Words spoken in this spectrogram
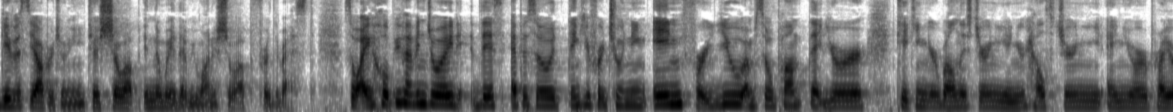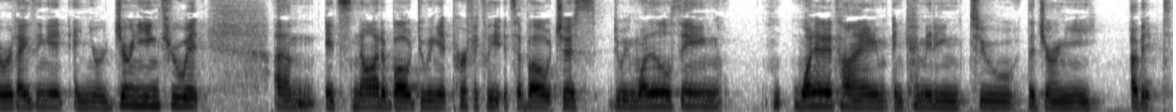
give us the opportunity to show up in the way that we want to show up for the rest. So I hope you have enjoyed this episode. Thank you for tuning in. For you, I'm so pumped that you're taking your wellness journey and your health journey and you're prioritizing it and you're journeying through it. Um, it's not about doing it perfectly, it's about just doing one little thing one at a time and committing to the journey of it.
